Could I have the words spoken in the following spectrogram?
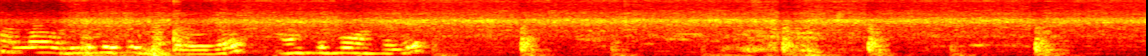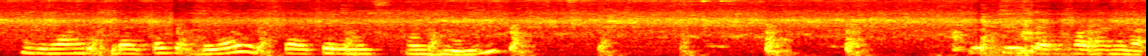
మళ్ళీ వదిలిపెట్టుకుంటారు అంత బాగుంటుంది. ఇదిగోండి ఇప్పుడైతే కొద్దిగా ఉప్పు అయితే వేసుకుంటున్నాను. రుచి సరిపడంగా.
